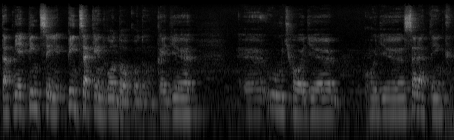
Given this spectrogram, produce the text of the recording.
tehát mi egy pincé, pinceként gondolkodunk, egy úgy, hogy, hogy szeretnénk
